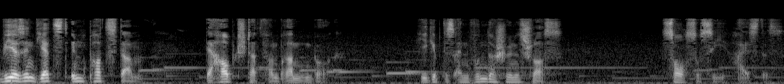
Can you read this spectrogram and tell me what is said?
Wir sind jetzt in Potsdam, der Hauptstadt von Brandenburg. Hier gibt es ein wunderschönes Schloss. Sanssouci heißt es.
